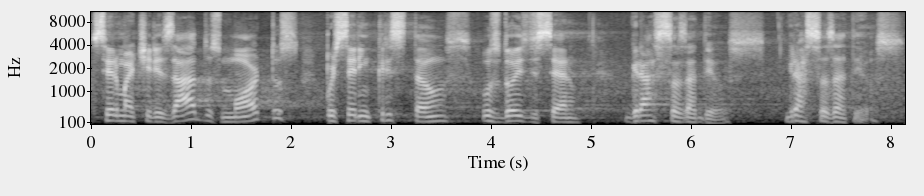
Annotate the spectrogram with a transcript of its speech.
ser martirizados, mortos, por serem cristãos, os dois disseram: graças a Deus, graças a Deus.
